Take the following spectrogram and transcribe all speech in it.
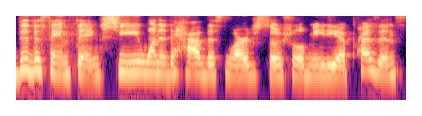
did the same thing. She wanted to have this large social media presence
